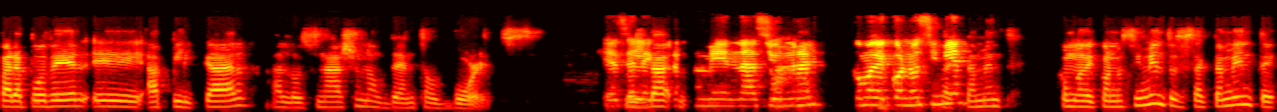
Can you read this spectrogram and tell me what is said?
para poder eh, aplicar a los National Dental Boards. Es el examen nacional, como de conocimiento. Exactamente como de conocimientos, exactamente.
